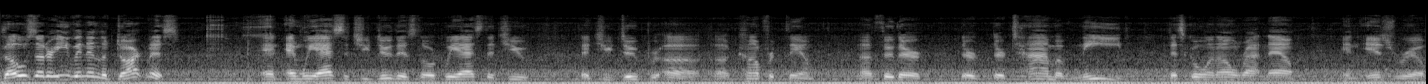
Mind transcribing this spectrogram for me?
those that are even in the darkness and and we ask that you do this, Lord. We ask that you that you do uh, uh, comfort them uh, through their their their time of need that's going on right now in Israel.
